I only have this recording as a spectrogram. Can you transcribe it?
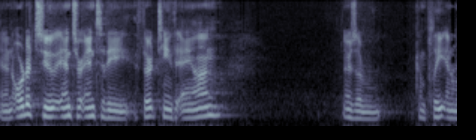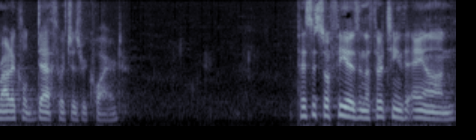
And in order to enter into the 13th aeon, there's a complete and radical death which is required. Pistis Sophia is in the 13th aeon,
